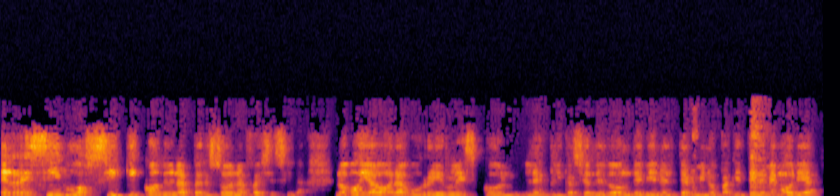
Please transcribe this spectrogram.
el residuo psíquico de una persona fallecida. No voy ahora a aburrirles con la explicación de dónde viene el término paquete de memoria,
